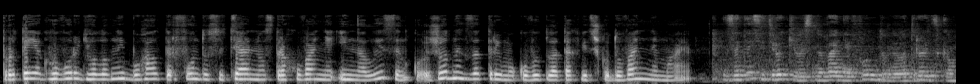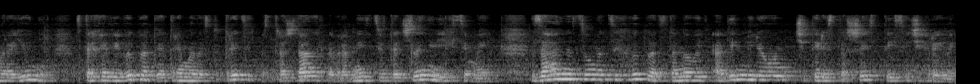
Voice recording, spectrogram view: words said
Проте, як говорить головний бухгалтер фонду соціального страхування Інна Лисенко, жодних затримок у виплатах відшкодувань немає. За 10 років існування фонду в Новотроїцькому районі страхові виплати отримали 130 постраждалих на виробництві та членів їх сімей. Загальна сума цих виплат становить 1 мільйон 406 тисяч гривень.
